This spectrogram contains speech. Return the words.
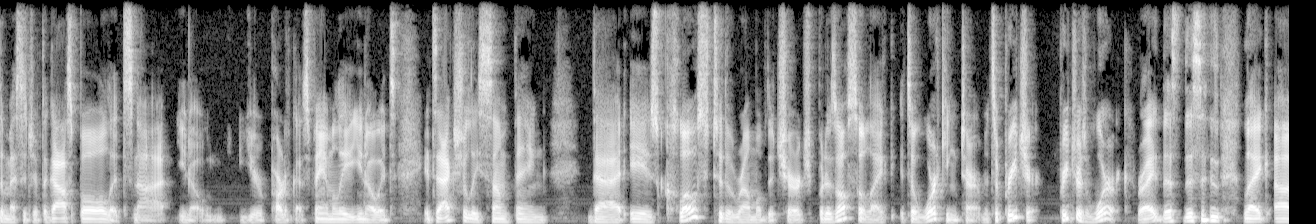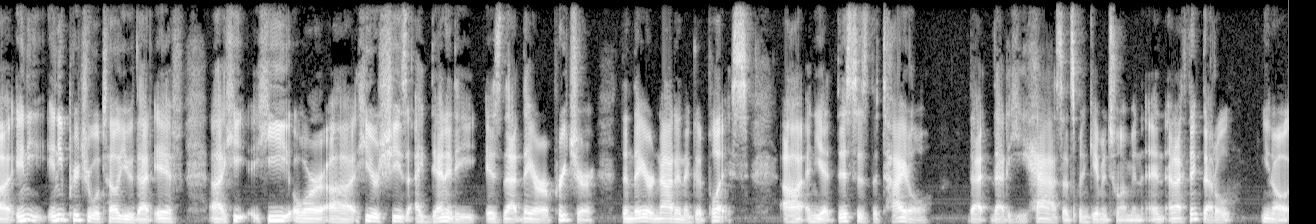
the message of the gospel. It's not you know you're part of god's family. You know it's it's actually something that is close to the realm of the church but is also like it's a working term. It's a preacher. Preachers work right? This this is like uh, any any preacher will tell you that if uh, he he or uh, he or she's identity is that they are a preacher then they are not in a good place. Uh, and yet this is the title that that he has that's been given to him. And and, and i think that'll you know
